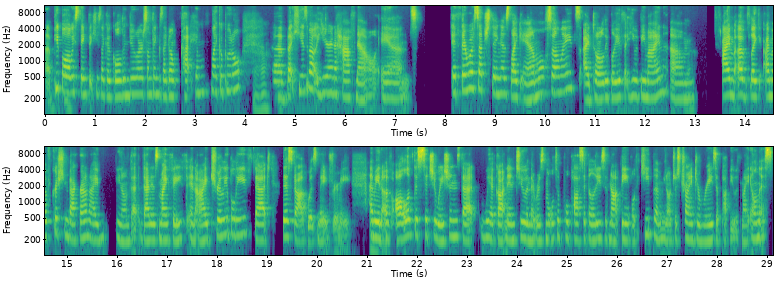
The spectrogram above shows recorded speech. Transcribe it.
Uh, people mm-hmm. always think that he's like a golden doodle or something because I don't cut him like a poodle. Uh-huh. Uh, but he's about a year and a half now, and if there was such thing as like animal soulmates, I totally believe that he would be mine. Um, yeah. I'm of like I'm of Christian background. I you know that that is my faith, and I truly believe that this dog was made for me. I mean, of all of the situations that we have gotten into, and there was multiple possibilities of not being able to keep him. You know, just trying to raise a puppy with my illness,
